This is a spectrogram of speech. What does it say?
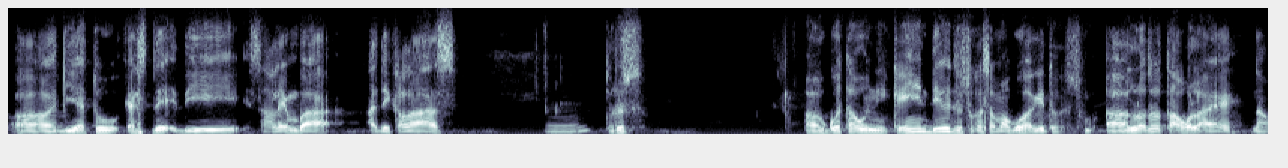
eh, dia tuh SD di Salemba, adik kelas. Hmm. Terus gue tahu nih kayaknya dia udah suka sama gue gitu eh, lo tuh tau lah ya nah,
